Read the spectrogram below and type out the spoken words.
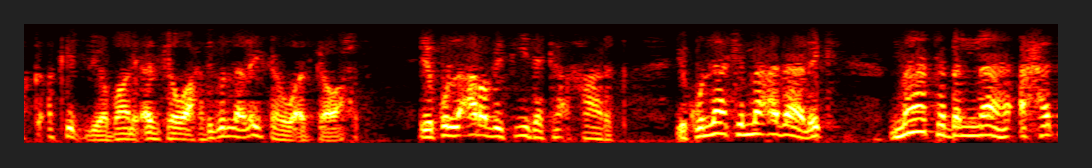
أك- أكيد الياباني أذكى واحد. يقول لا ليس هو أذكى واحد. يقول العربي فيه ذكاء خارق. يقول لكن مع ذلك ما تبناه أحد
